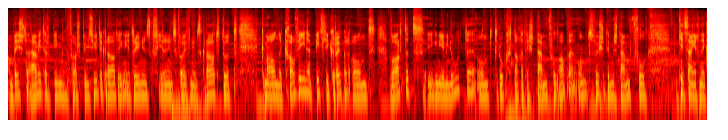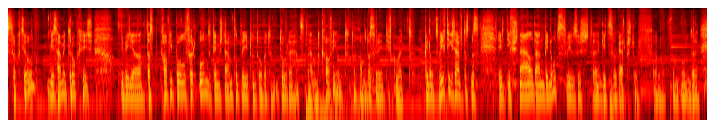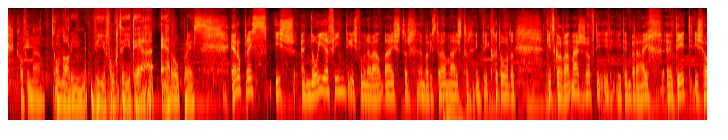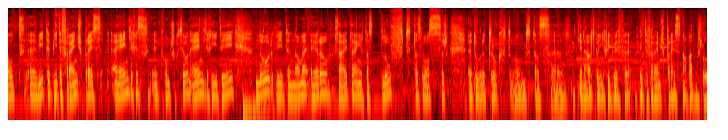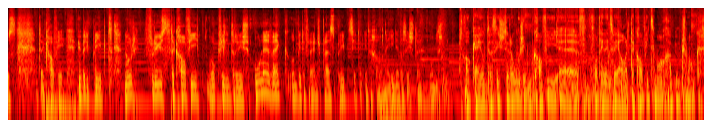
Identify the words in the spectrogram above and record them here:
am besten auch wieder beim, fast beim Südengrad, irgendwie 93, 94, 95 Grad, tut gemahlenen Kaffee rein, ein bisschen gröber und wartet irgendwie eine Minute und druckt nachher den Stempel ab und zwischen dem Stempel gibt es eigentlich eine Extraktion, wie es auch mit Druck ist, weil ja das Kaffeepulver unter dem Stempel bleibt und oben durch hat es dann Kaffee und da kann man das relativ gut benutzen. Wichtig ist einfach, dass man es relativ schnell dann benutzt, weil sonst äh, gibt es so Gerbstoff äh, vom unteren Kaffeemehl. Und Arin, wie funktioniert der Aeropress? Aeropress ist eine neue Erfindung, ist von einem Weltmeister, einem Barista-Weltmeister entwickelt worden. Es gibt sogar Weltmeisterschaften in, in dem Bereich. Äh, dort ist halt äh, wieder bei der French Press eine ähnliche äh, Konstruktion, ähnliche Idee, nur wie der Name Aero sagt eigentlich, dass die Luft das Wasser äh, durchdrückt und das äh, genau das gleiche wie bei der French Press nachher am Schluss der Kaffee übrig bleibt. Nur fließt der Kaffee, der gefiltert ist, unten weg und bei der French Press bleibt es in der Kanne rein. Das ist der Unterschied. Okay, und das ist der Unterschied beim Kaffee, äh, von diesen zwei Arten Kaffee zu machen, beim Geschmack?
